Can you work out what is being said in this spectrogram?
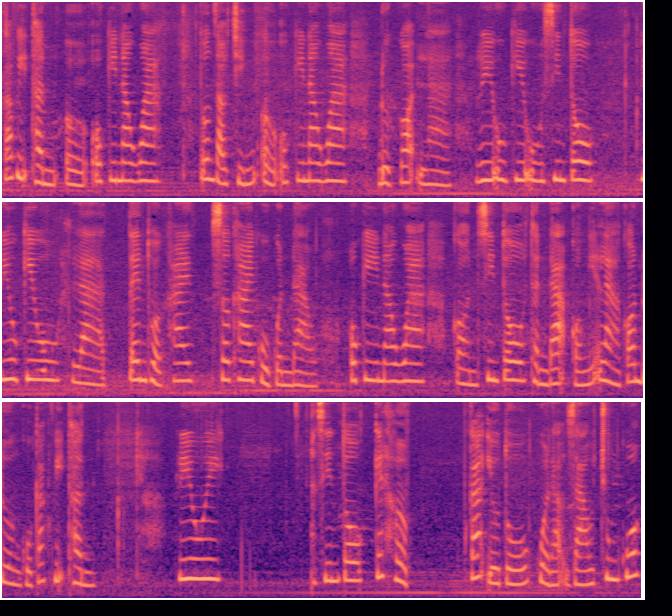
Các vị thần ở Okinawa Tôn giáo chính ở Okinawa được gọi là Ryukyu Shinto Ryukyu là tên thuộc hai sơ khai của quần đảo Okinawa còn Shinto thần đạo có nghĩa là con đường của các vị thần ryukyu Shinto kết hợp các yếu tố của đạo giáo Trung Quốc,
